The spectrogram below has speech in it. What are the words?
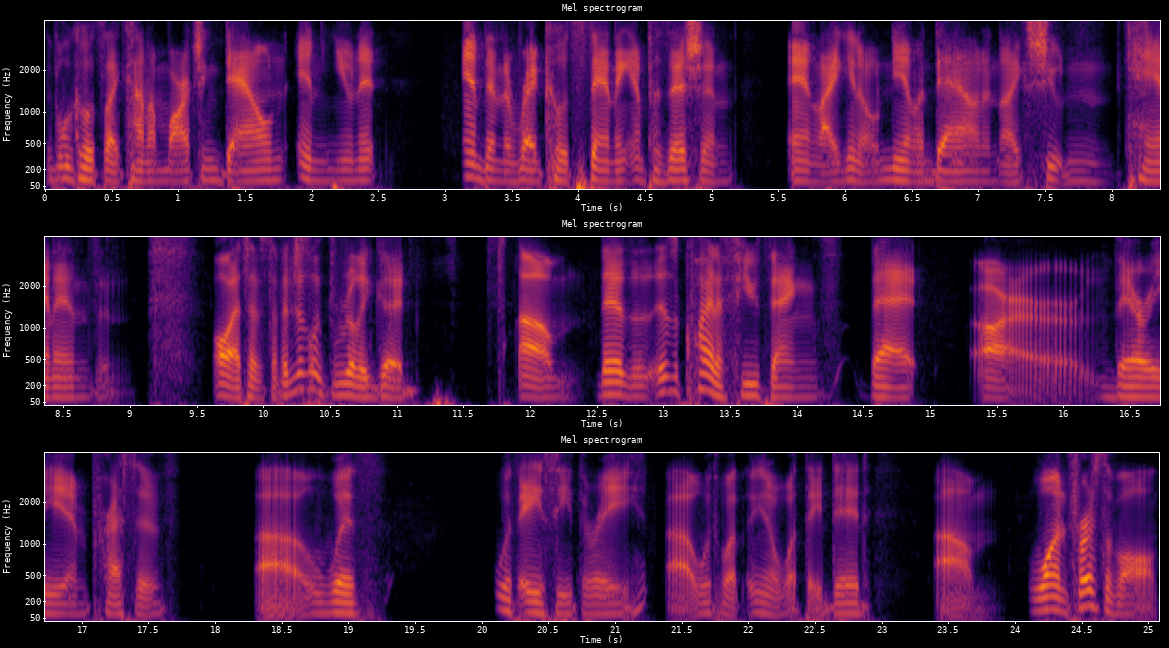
the blue coats like kind of marching down in unit, and then the red coats standing in position and like you know kneeling down and like shooting cannons and all that type of stuff. It just looked really good. Um, there's a, there's quite a few things that are very impressive uh, with with AC3 uh, with what you know what they did. Um, one, first of all,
